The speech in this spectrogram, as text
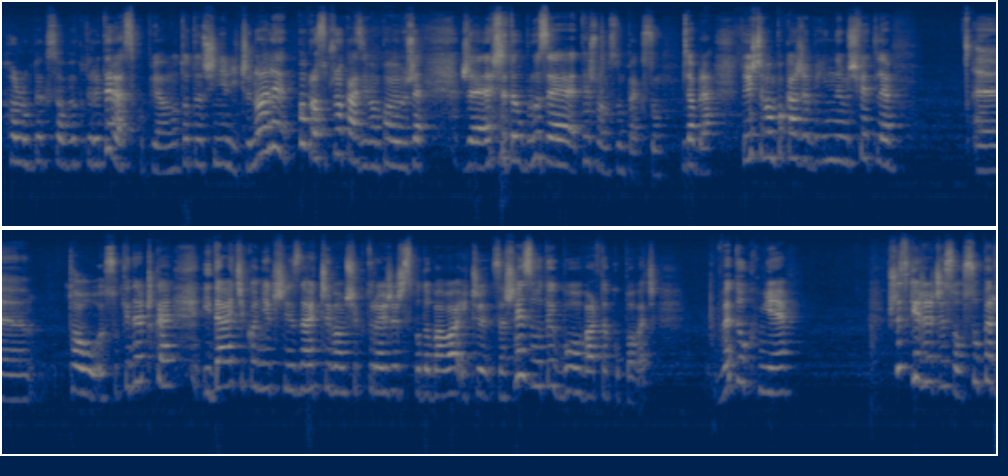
hol lumpeksowy, który teraz kupiłam, no to to się nie liczy. No ale po prostu przy okazji Wam powiem, że, że, że tę bluzę też mam z lumpeksu. Dobra, to jeszcze Wam pokażę w innym świetle e, tą sukieneczkę i dajcie koniecznie znać, czy Wam się któraś rzecz spodobała i czy za 6 zł było warto kupować. Według mnie Wszystkie rzeczy są super,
